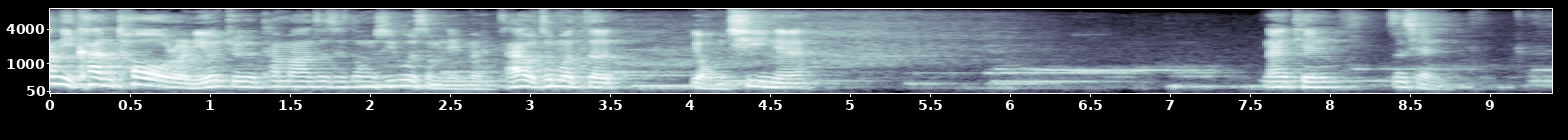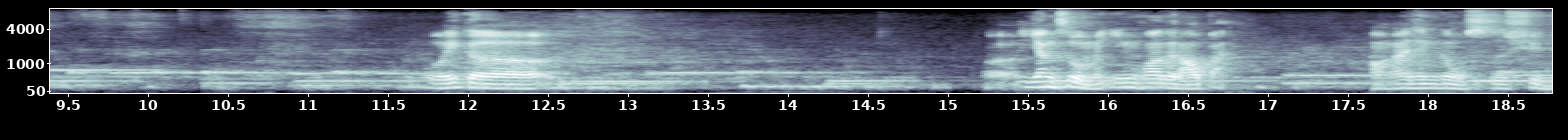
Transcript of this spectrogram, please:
当你看透了，你会觉得他妈这些东西为什么你们才有这么的勇气呢？那一天之前，我一个。一样是我们樱花的老板，哦，那天跟我私讯，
